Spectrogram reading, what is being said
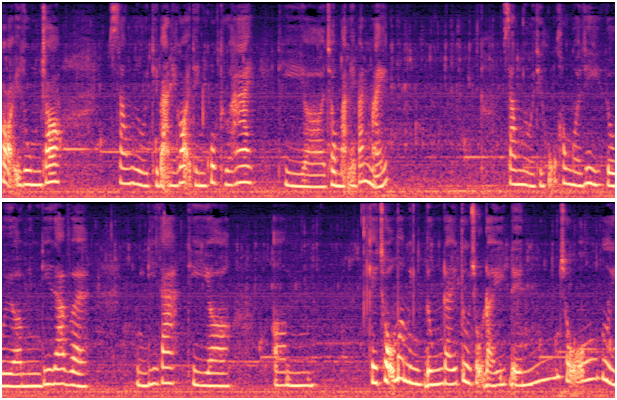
gọi dùm cho. Xong rồi thì bạn ấy gọi đến cuộc thứ hai thì uh, chồng bạn ấy bắt máy. Xong rồi thì cũng không có gì rồi uh, mình đi ra về. Mình đi ra thì uh, um, cái chỗ mà mình đứng đấy từ chỗ đấy đến chỗ gửi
